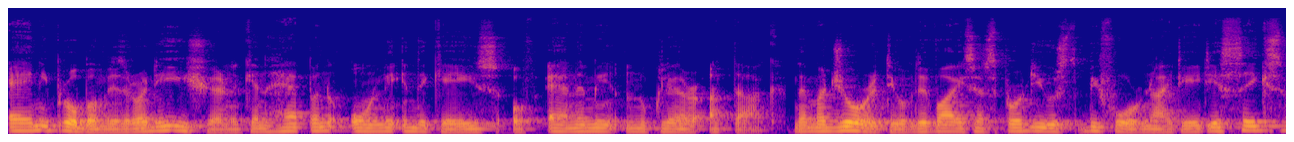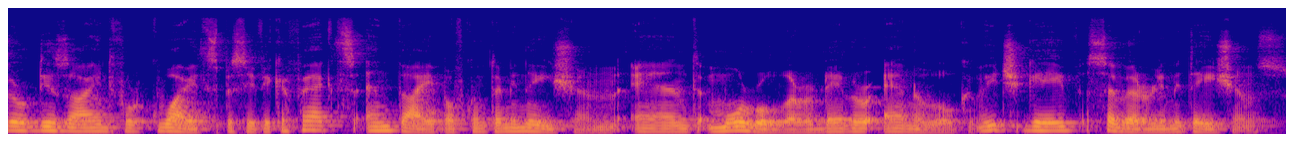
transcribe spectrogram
any problem with radiation can happen only in the case of enemy nuclear attack. The majority of devices produced before 1986 were designed for quite specific effects and type of contamination, and moreover they were analog, which gave severe limitations.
